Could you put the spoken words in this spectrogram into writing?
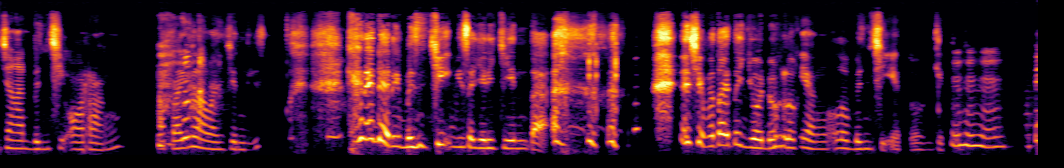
jangan benci orang apalagi lawan jenis karena dari benci bisa jadi cinta ya siapa tahu itu jodoh lo yang lo benci itu gitu. Mm-hmm. Tapi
